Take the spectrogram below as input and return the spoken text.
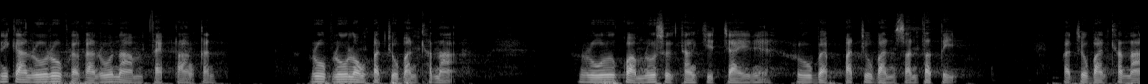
นี่การรู้รูปกับการรู้นามแตกต่างกัน รูปรู้ลงปัจจุบันขณะ รู้ความรู้สึกทางจิตใจเนี่ยรู้แบบปัจจุบันสันตติ ปัจจุบันขณะ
